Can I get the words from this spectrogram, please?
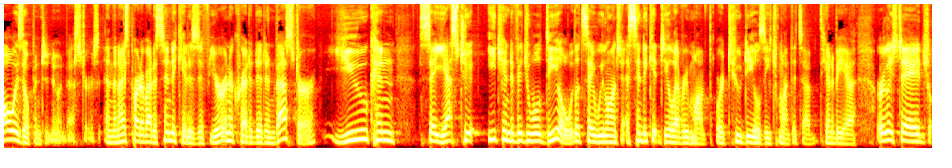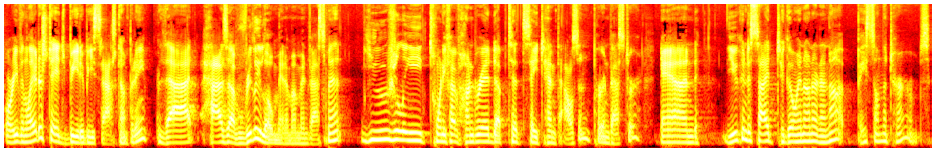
always open to new investors. And the nice part about a syndicate is if you're an accredited investor, you can say yes to each individual deal. Let's say we launch a syndicate deal every month or two deals each month. It's, going to be a early stage or even later stage B2B SaaS company that has a really low minimum investment, usually 2500 up to say 10,000 per investor. And you can decide to go in on it or not based on the terms.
